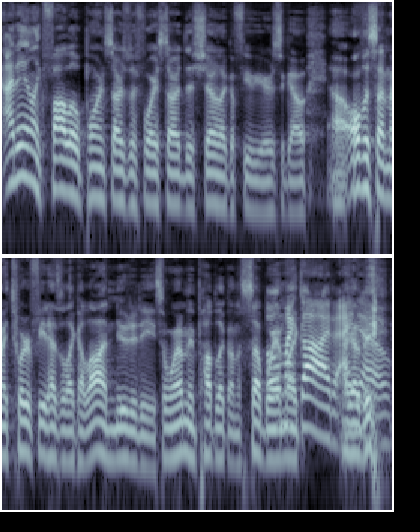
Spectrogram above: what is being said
I didn't like follow porn stars before I started this show like a few years ago. Uh, all of a sudden, my Twitter feed has like a lot of nudity. So when I'm in public on the subway, Oh I'm my like, God, I be- know.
